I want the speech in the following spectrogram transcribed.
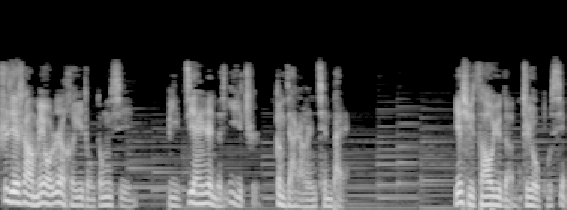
世界上没有任何一种东西比坚韧的意志更加让人钦佩。也许遭遇的只有不幸，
